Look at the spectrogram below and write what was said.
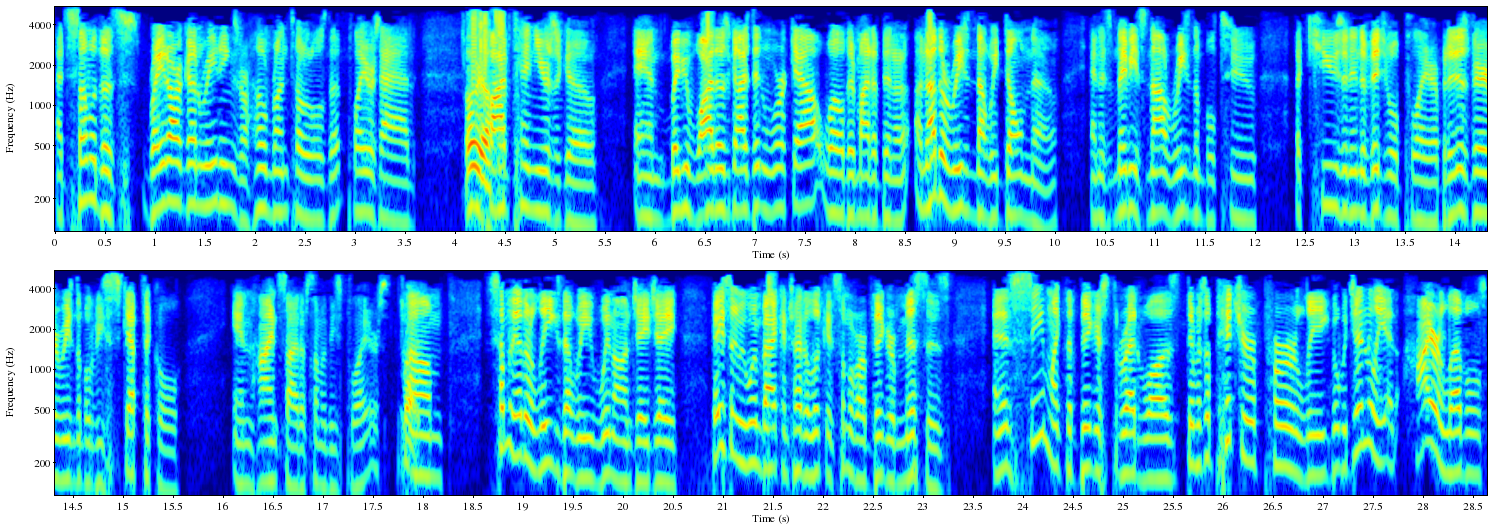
at some of the radar gun readings or home run totals that players had Oh yeah. five, ten years ago, and maybe why those guys didn't work out. Well, there might have been a, another reason that we don't know, and it's maybe it's not reasonable to accuse an individual player, but it is very reasonable to be skeptical in hindsight of some of these players. Right. Um, some of the other leagues that we went on, JJ, basically we went back and tried to look at some of our bigger misses, and it seemed like the biggest thread was there was a pitcher per league, but we generally at higher levels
